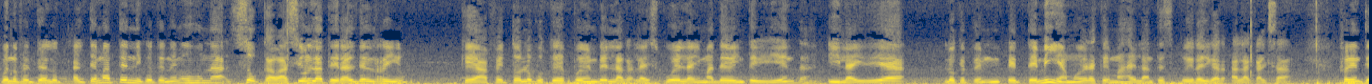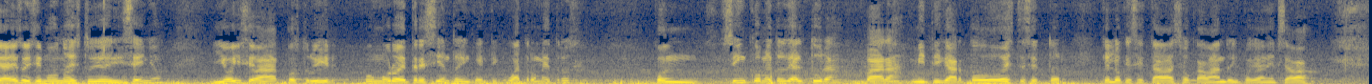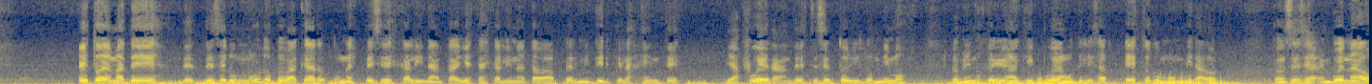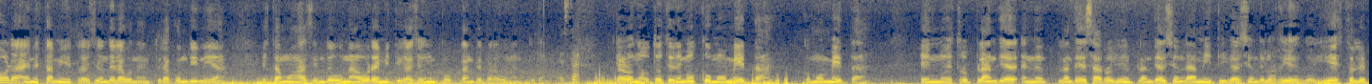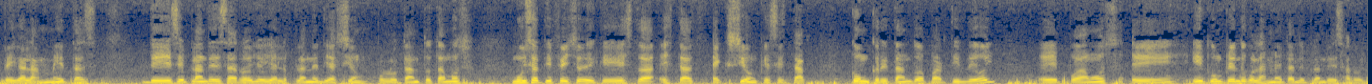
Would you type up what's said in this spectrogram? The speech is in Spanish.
Bueno, frente al, tema técnico, tenemos una socavación lateral del río que afectó lo que ustedes pueden ver, la, escuela y más de 20 viviendas. Y la idea, lo que temíamos era que más adelante se pudiera llegar a la calzada. Frente a eso hicimos unos estudios de diseño y hoy se va a construir un muro de 354 metros con 5 metros de altura para mitigar todo este sector que es lo que se estaba socavando y podían irse abajo. Esto además de, ser un muro, pues va a quedar una especie de escalinata y esta escalinata va a permitir que la gente de afuera de este sector y los mismos, los mismos que viven aquí puedan utilizar esto como un mirador. Entonces, en buena hora, en esta administración de la Buenaventura con dignidad, estamos haciendo una obra de mitigación importante para Buenaventura. Claro, nosotros tenemos como meta, como meta en nuestro plan de, en el plan de desarrollo y en el plan de acción la mitigación de los riesgos y esto le pega a las metas de ese plan de desarrollo y a los planes de acción. Por lo tanto, estamos muy satisfechos de que esta, esta acción que se está concretando a partir de hoy eh, podamos eh, ir cumpliendo con las metas del plan de desarrollo.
